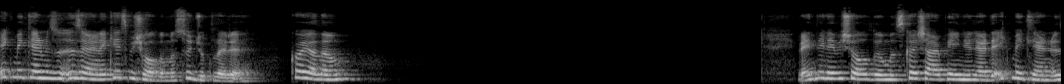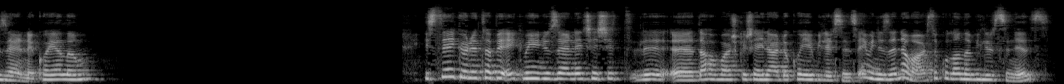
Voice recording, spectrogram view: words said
Ekmeklerimizin üzerine kesmiş olduğumuz sucukları koyalım. Rendelemiş olduğumuz kaşar peynirleri de ekmeklerin üzerine koyalım. İsteğe göre tabii ekmeğin üzerine çeşitli e, daha başka şeyler de koyabilirsiniz. Evinizde ne varsa kullanabilirsiniz.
